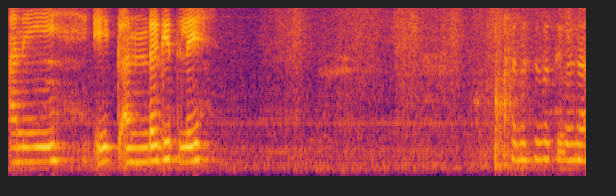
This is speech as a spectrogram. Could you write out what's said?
आणि एक अंडं घेतले. सरस्वती बघा.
